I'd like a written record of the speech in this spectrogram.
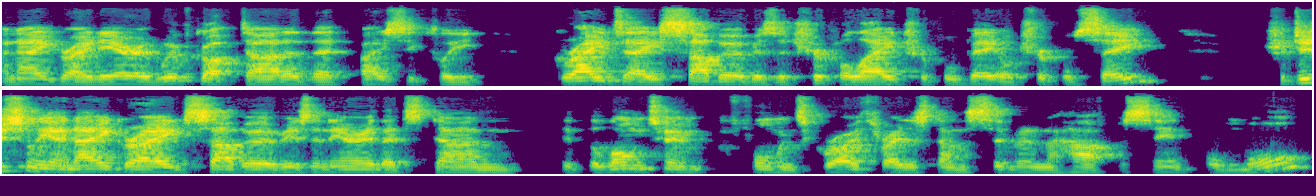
an A grade area, we've got data that basically grades a suburb as a triple A, triple B, or triple C. Traditionally, an A grade suburb is an area that's done, the long term performance growth rate has done 7.5% or more.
